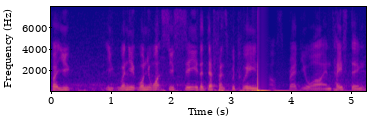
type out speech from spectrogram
But you, you, when you, when you once you see the difference between how spread you are in tasting,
